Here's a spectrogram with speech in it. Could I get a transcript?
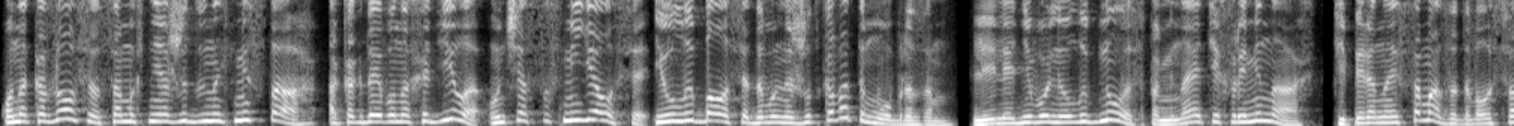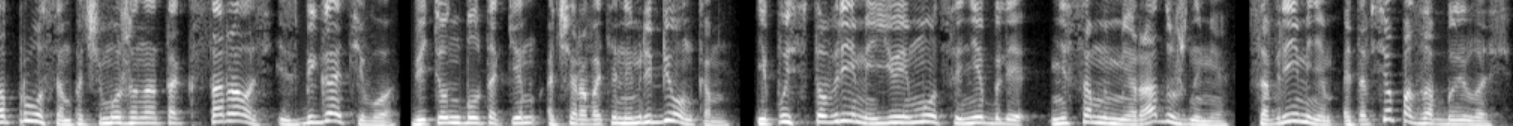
Он оказался в самых неожиданных местах, а когда его находила, он часто смеялся и улыбался довольно жутковатым образом. Лилия невольно улыбнулась, вспоминая о тех временах. Теперь она и сама задавалась вопросом, почему же она так старалась избегать его, ведь он был таким очаровательным ребенком. И пусть в то время ее эмоции не были не самыми радужными, со временем это все позабылось,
